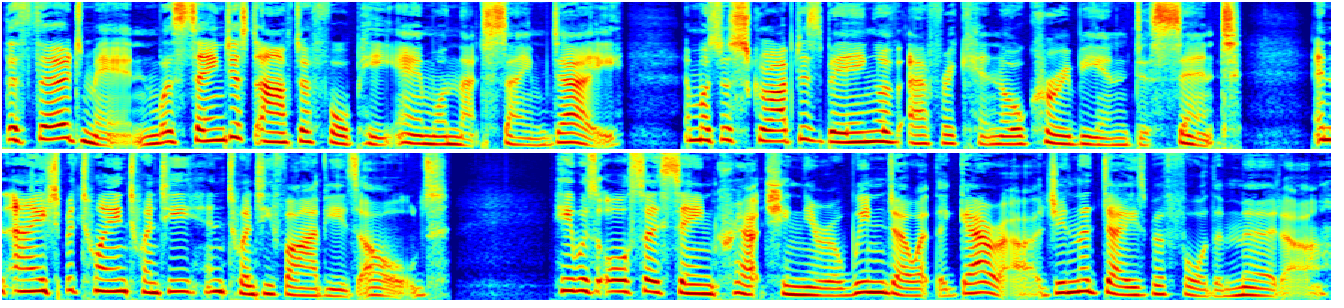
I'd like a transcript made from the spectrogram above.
The third man was seen just after 4 p.m. on that same day and was described as being of African or Caribbean descent and aged between 20 and 25 years old. He was also seen crouching near a window at the garage in the days before the murder.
